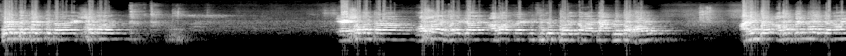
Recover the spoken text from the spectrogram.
করতে করতে তারা এক সময় এক সময় তারা অসহায় হয়ে যায়, আবার তার কিছুদিন পরে তারা জাগ্রত হয়। আমি আমার ধন্যবাদ জানাই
